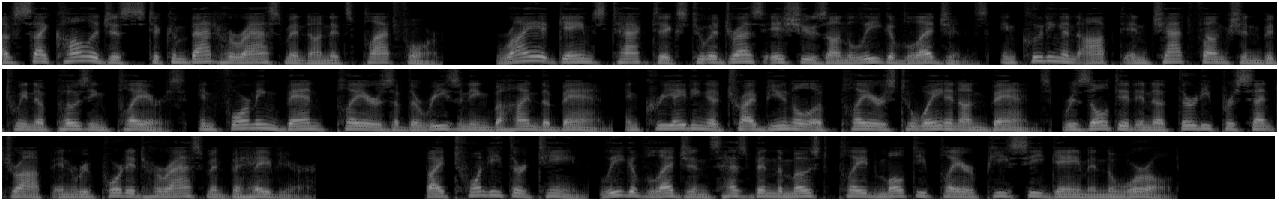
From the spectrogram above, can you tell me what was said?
of psychologists to combat harassment on its platform. Riot Games tactics to address issues on League of Legends, including an opt-in chat function between opposing players, informing banned players of the reasoning behind the ban, and creating a tribunal of players to weigh in on bans, resulted in a 30% drop in reported harassment behavior. By 2013, League of Legends has been the most played multiplayer PC game in the world.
